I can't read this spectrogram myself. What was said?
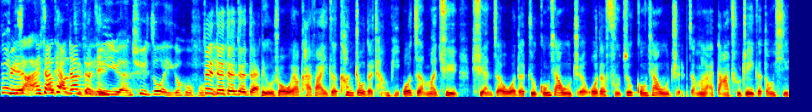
对，你想你想挑战自己的意愿去做一个护肤品。对对对对对。比如说我要开发一个抗皱的产品，我怎么去选择我的主功效物质，我的辅助功效物质，怎么来搭出这一个东西？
